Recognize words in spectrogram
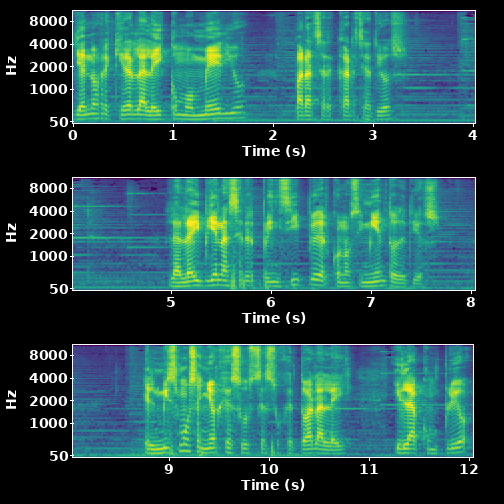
ya no requiere la ley como medio para acercarse a Dios. La ley viene a ser el principio del conocimiento de Dios. El mismo Señor Jesús se sujetó a la ley y la cumplió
